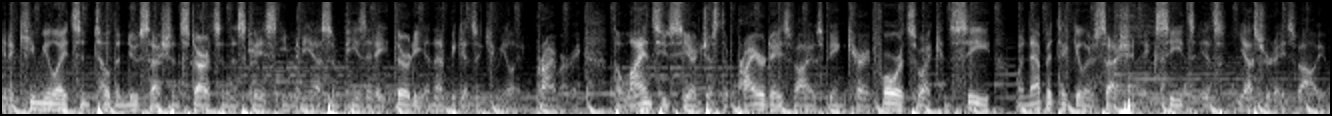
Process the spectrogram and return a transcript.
It accumulates until the new session starts, in this case E-mini S&Ps at 8.30 and then begins accumulating primary. The lines you see are just the prior day's volumes being carried forward so I can see when that particular session exceeds its yesterday's volume.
